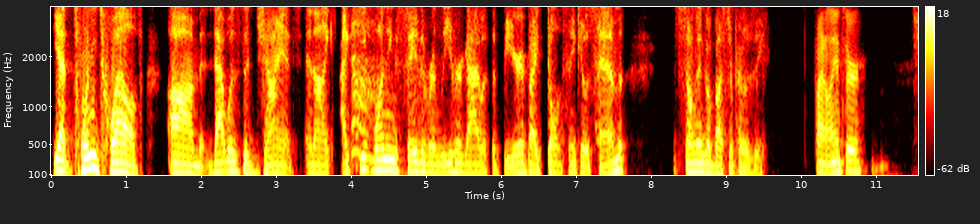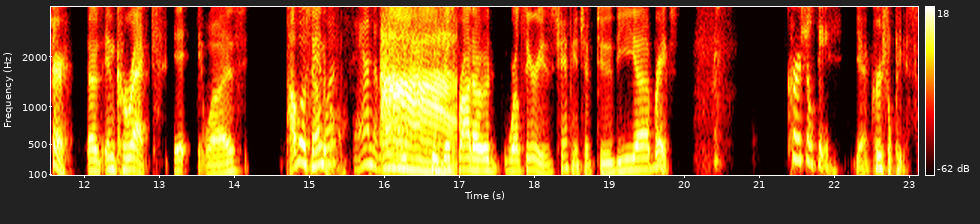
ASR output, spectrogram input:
Yeah, 2012. Um, that was the Giants, and I like I keep wanting to say the reliever guy with the beard, but I don't think it was him. So I'm gonna go Buster Posey. Final answer. Sure. That was incorrect. It, it was Pablo Sandoval, Pablo Sandoval. Ah, who just brought a World Series championship to the uh, Braves. Crucial piece. Yeah, crucial piece.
